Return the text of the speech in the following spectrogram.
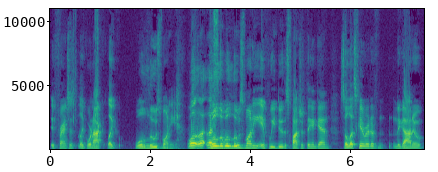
If Francis, like, we're not like we'll lose money. Well, we'll we'll lose money if we do the sponsor thing again. So let's get rid of Ngannou.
